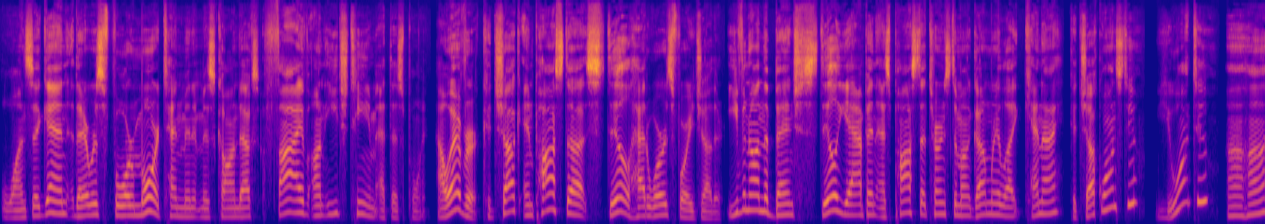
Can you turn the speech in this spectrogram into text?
once again, there was four more 10-minute misconducts, five on each team at this point. However, Tkachuk and Pasta still had words for each other. Even on the bench, still yapping as Pasta turns to Montgomery like, can I? Tkachuk wants to? You want to? Uh huh.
